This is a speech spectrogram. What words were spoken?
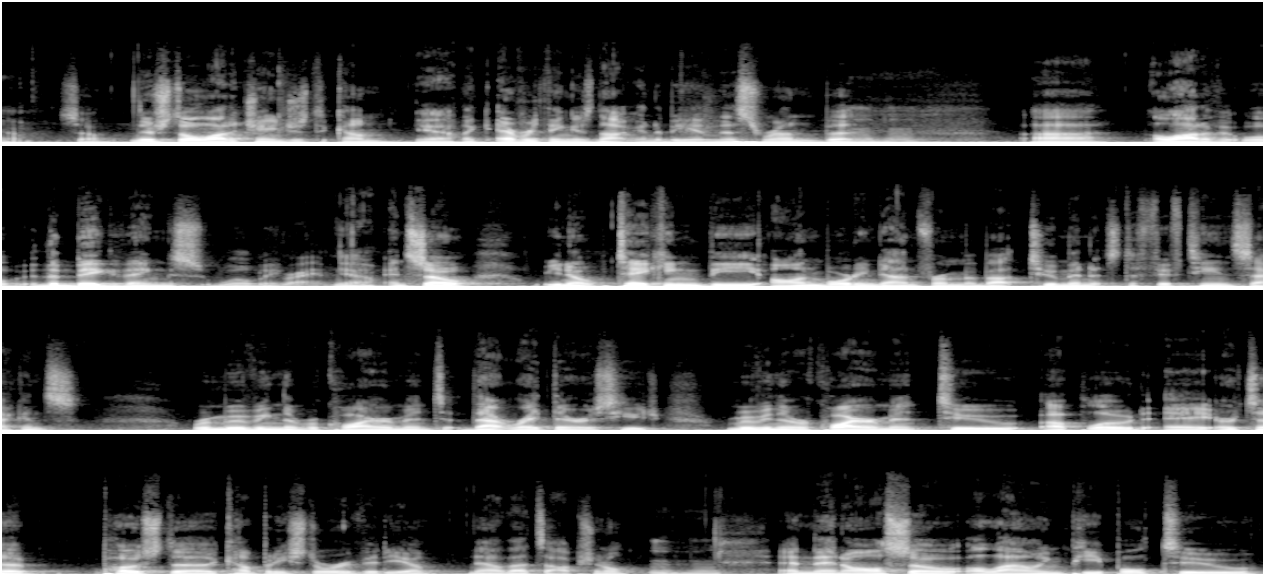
Yeah. So there's still a lot of changes to come. Yeah. Like everything is not going to be in this run, but Mm-hmm. uh, a lot of it will be. The big things will be. Right. Yeah. And so, you know, taking the onboarding down from about two minutes to 15 seconds, removing the requirement, that right there is huge. Removing the requirement to upload a, or to post a company story video. Now that's optional. Mm-hmm. And then also allowing people to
